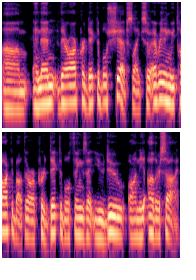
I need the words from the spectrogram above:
Um, and then there are predictable shifts. Like, so everything we talked about, there are predictable things that you do on the other side.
